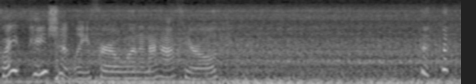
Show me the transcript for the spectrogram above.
quite patiently for a one and a half year old.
